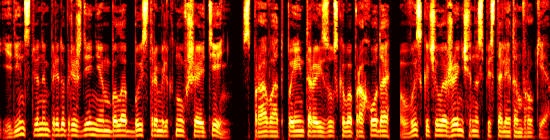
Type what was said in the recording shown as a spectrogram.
Единственным предупреждением была быстро мелькнувшая тень. Справа от Пейнтера из узкого прохода выскочила женщина с пистолетом в руке.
